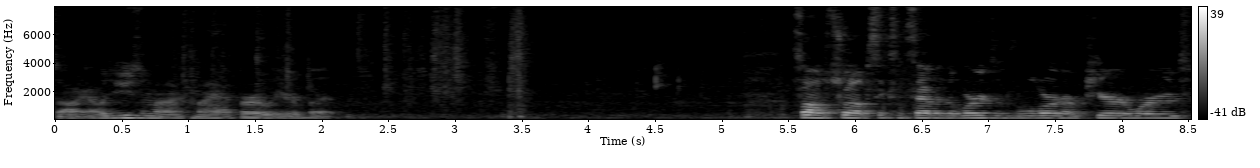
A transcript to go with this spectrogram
Sorry, I was using my, my app earlier, but. Psalms 12, 6 and 7 The words of the Lord are pure words,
